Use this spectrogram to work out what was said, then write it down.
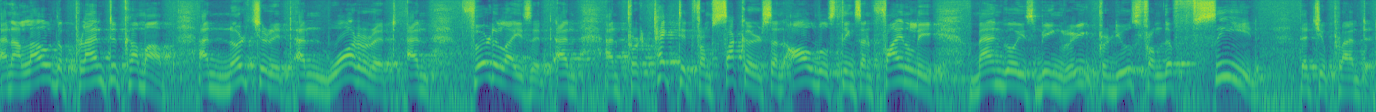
and allow the plant to come up and nurture it and water it and fertilize it and, and protect it from suckers and all those things. And finally, mango is being reproduced from the seed that you planted.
